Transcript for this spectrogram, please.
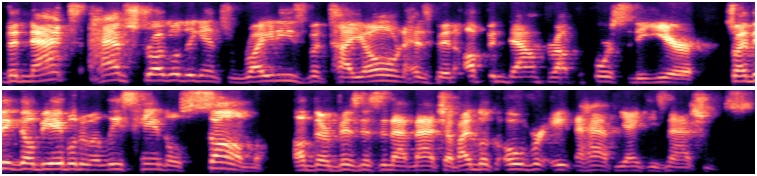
The Nats have struggled against righties, but Taillon has been up and down throughout the course of the year. So I think they'll be able to at least handle some of their business in that matchup. I'd look over eight and a half Yankees Nationals.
